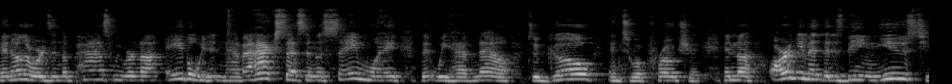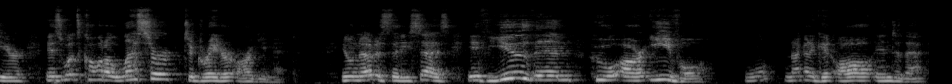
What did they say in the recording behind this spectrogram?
In other words, in the past, we were not able, we didn't have access in the same way that we have now to go and to approach it. And the argument that is being used here is what's called a lesser to greater argument. You'll notice that he says, If you then who are evil, well, I'm not going to get all into that,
